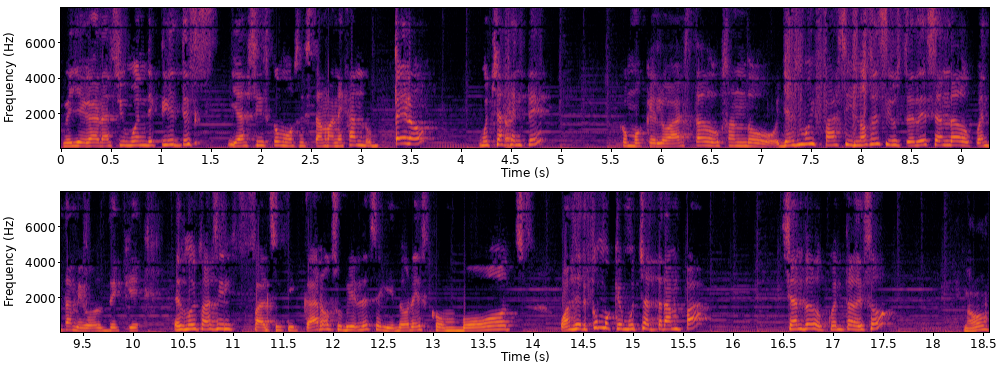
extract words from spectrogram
me llegará así un buen de clientes y así es como se está manejando. Pero mucha gente como que lo ha estado usando, ya es muy fácil, no sé si ustedes se han dado cuenta amigos, de que es muy fácil falsificar o subir de seguidores con bots o hacer como que mucha trampa. ¿Se han dado cuenta de eso? No.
